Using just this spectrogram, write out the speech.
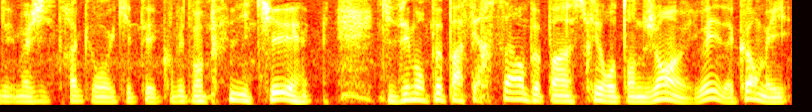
les magistrats qui, étaient complètement paniqués, qui disaient mais on peut pas faire ça, on peut pas instruire autant de gens. Oui d'accord, mais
